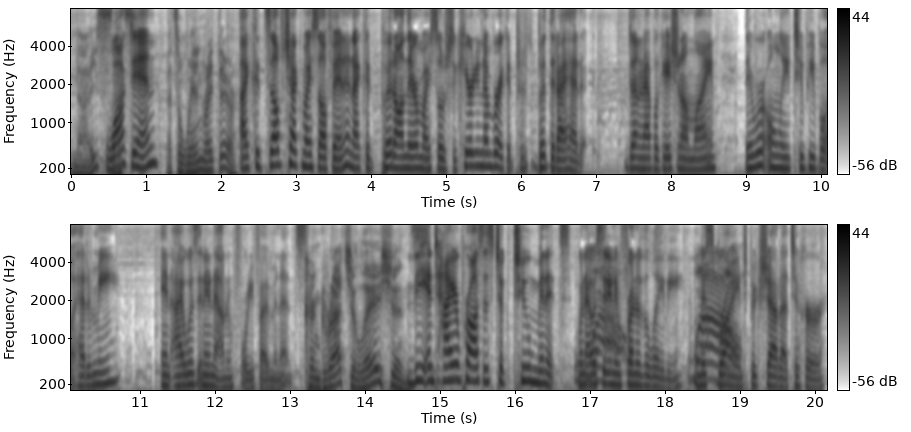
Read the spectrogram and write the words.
nice. Walked That's- in. That's a win right there. I could self check myself in and I could put on there my social security number. I could put that I had done an application online. There were only two people ahead of me, and I was in and out in 45 minutes. Congratulations. The entire process took two minutes when I was sitting in front of the lady, Miss Bryant. Big shout out to her.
